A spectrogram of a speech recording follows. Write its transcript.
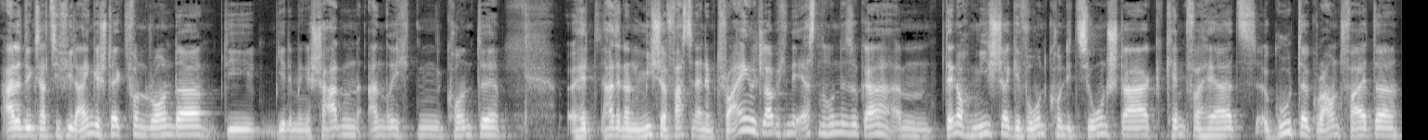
Allerdings hat sie viel eingesteckt von Ronda, die jede Menge Schaden anrichten konnte. Hatte dann Misha fast in einem Triangle, glaube ich, in der ersten Runde sogar. Ähm, dennoch Misha gewohnt, konditionsstark, Kämpferherz, guter Groundfighter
